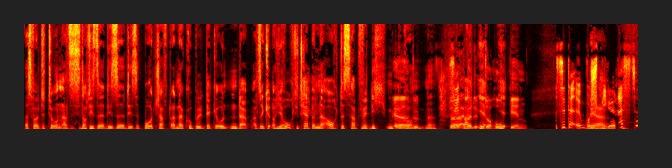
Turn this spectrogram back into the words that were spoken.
Was wollt ihr tun? Also es ist noch diese, diese, diese Botschaft an der Kuppeldecke unten da. Also ihr könnt auch hier hoch die Treppe, ne? Auch das habt ihr nicht mitbekommen. du- ne? Soll einmal ihr- da hochgehen? Sind da irgendwo Ja. Spiegelreste?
